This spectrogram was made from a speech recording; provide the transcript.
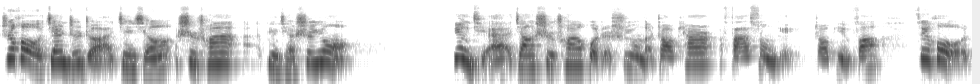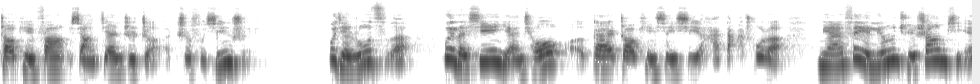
之后，兼职者进行试穿，并且试用，并且将试穿或者试用的照片发送给招聘方，最后招聘方向兼职者支付薪水。不仅如此，为了吸引眼球，该招聘信息还打出了免费领取商品，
